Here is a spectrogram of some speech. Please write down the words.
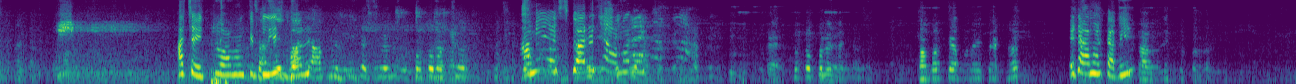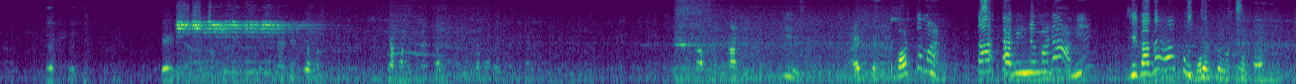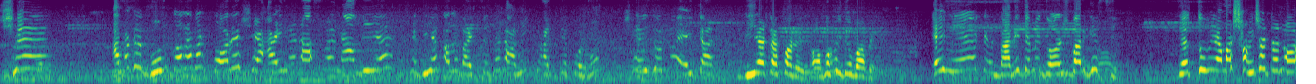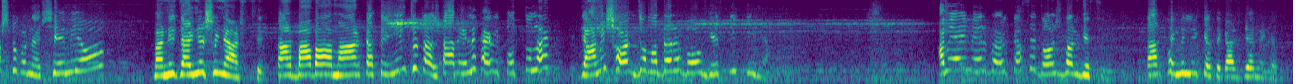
আচ্ছা একটু আমাকে প্লিজ কত বছর? আমি স্কোয়ারে যে আমার সবার এটা আমার কাবিন। বর্তমান তার কাবিন আমি যেভাবে হোক উদ্ধার করেছি। সে আমাকে গুম করাবার পরে সে আইনের আশ্রয় না দিয়ে সে বিয়ে করে বাচ্চাদের আমি কাটতে করব। সেই জন্য এইটা বিয়েটা করে অবৈধভাবে। এই মেয়েকে বাড়িতে আমি দশ বার গেছি যে তুমি আমার সংসারটা নষ্ট করে না। সে মেয়েও মানে জাইনে শুনে আসছে। তার বাবা, মার কাছে ইন টোটাল তার এলাকায় তথ্য লাগে যে আমি শর্ট জমাদারের বউ গেছি কি না আমি এই মেয়ের কাছে দশ বার গেছি। তার ফ্যামিলির কাছে গার্জিয়ানের কাছে।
